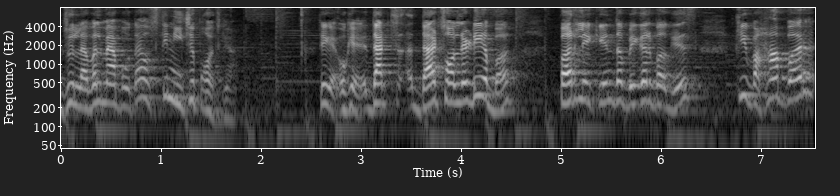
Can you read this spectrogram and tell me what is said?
जो लेवल मैप होता है उसके नीचे पहुँच गया। ठीक है okay that's that's already a bug पर लेकिन द बिगर बग इज़ कि वहाँ पर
